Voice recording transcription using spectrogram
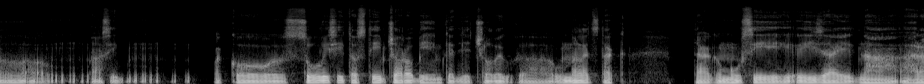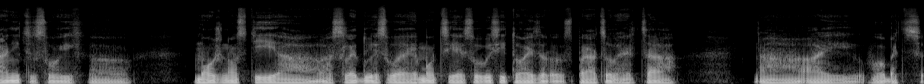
uh, asi ako súvisí to s tým, čo robím. Keď je človek umelec, tak tak musí ísť aj na hranicu svojich e, možností a sleduje svoje emócie. Súvisí to aj s prácou herca a aj vôbec e,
